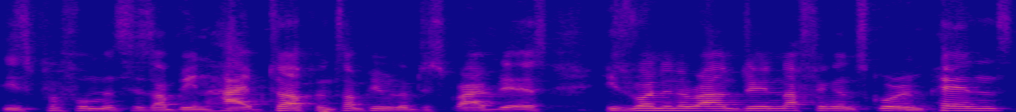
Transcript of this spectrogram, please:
these performances are being hyped up, and some people have described it as he's running around doing nothing and scoring pens.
